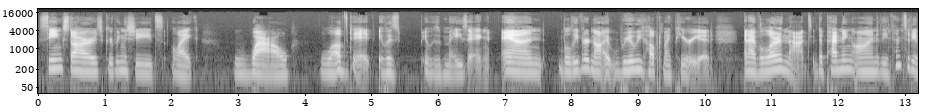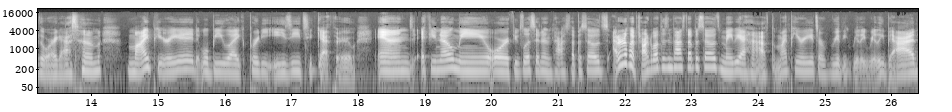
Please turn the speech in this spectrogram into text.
seeing stars, grouping the sheets, like wow, loved it. It was it was amazing. And believe it or not, it really helped my period. And I've learned that depending on the intensity of the orgasm, my period will be like pretty easy to get through. And if you know me or if you've listened in past episodes, I don't know if I've talked about this in past episodes, maybe I have, but my periods are really, really, really bad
